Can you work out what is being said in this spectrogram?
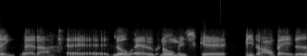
ting, hvad der øh, lå af økonomisk øh, bidrag bagved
